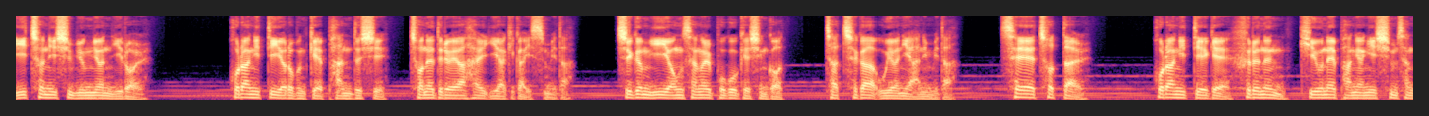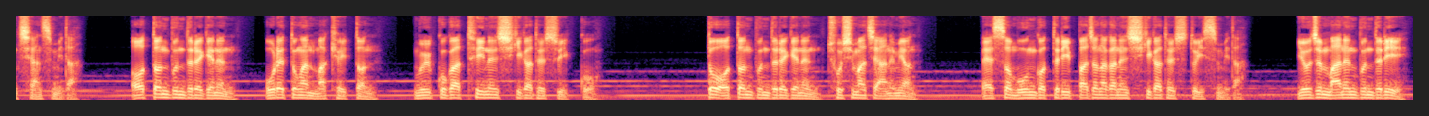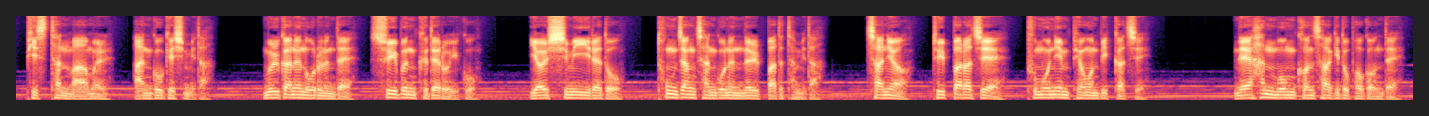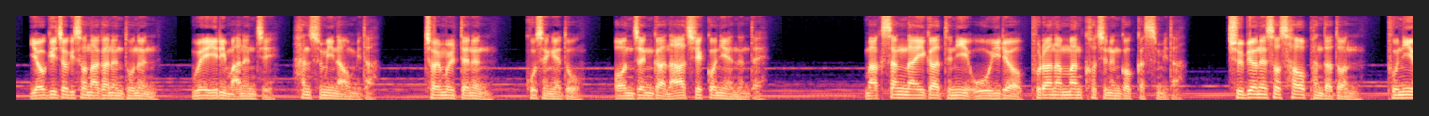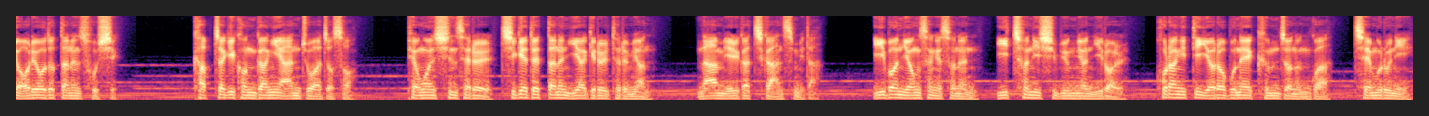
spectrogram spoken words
2026년 1월 호랑이띠 여러분께 반드시 전해드려야 할 이야기가 있습니다. 지금 이 영상을 보고 계신 것 자체가 우연이 아닙니다. 새해 첫 달 호랑이띠에게 흐르는 기운의 방향이 심상치 않습니다. 어떤 분들에게는 오랫동안 막혀있던 물꼬가 트이는 시기가 될 수 있고 또 어떤 분들에게는 조심하지 않으면 애써 모은 것들이 빠져나가는 시기가 될 수도 있습니다. 요즘 많은 분들이 비슷한 마음을 안고 계십니다. 물가는 오르는데 수입은 그대로이고 열심히 일해도 통장 잔고는 늘 빠듯합니다. 자녀, 뒷바라지에 부모님 병원비까지 내 한 몸 건사하기도 버거운데 여기저기서 나가는 돈은 왜 이리 많은지 한숨이 나옵니다. 젊을 때는 고생해도 언젠가 나아지겠거니 했는데 막상 나이가 드니 오히려 불안함만 커지는 것 같습니다. 주변에서 사업한다던 분이 어려워졌다는 소식, 갑자기 건강이 안 좋아져서 병원 신세를 지게 됐다는 이야기를 들으면 남 일 같지가 않습니다. 이번 영상에서는 2026년 1월 호랑이띠 여러분의 금전운과 재물운이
